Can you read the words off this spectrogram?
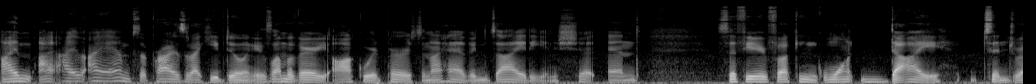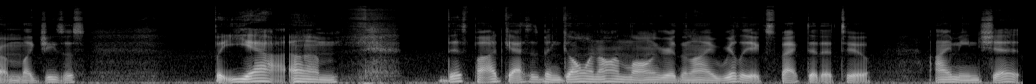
I'm I, I I am surprised that I keep doing it because I'm a very awkward person. I have anxiety and shit and severe fucking want die syndrome. Like Jesus. But yeah, um, this podcast has been going on longer than I really expected it to. I mean, shit.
